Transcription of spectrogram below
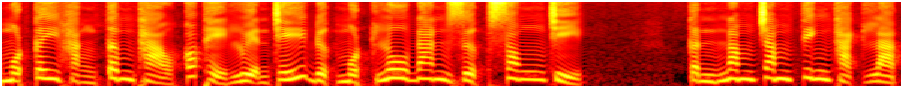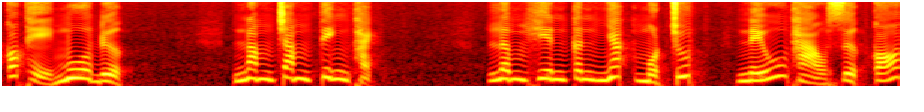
Một cây hằng tâm thảo có thể luyện chế được một lô đan dược xong chỉ. Cần 500 tinh thạch là có thể mua được. 500 tinh thạch. Lâm Hiên cân nhắc một chút. Nếu thảo dược có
